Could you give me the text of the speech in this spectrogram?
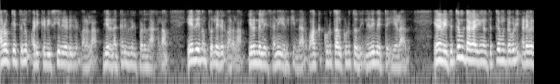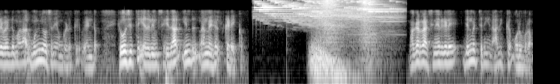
ஆரோக்கியத்திலும் அடிக்கடி சீர்கேடுகள் வரலாம். ஜீரண கருவிகள் பழுதாகலாம். ஏதேனும் தொல்லைகள் வரலாம். இரண்டிலே சனி இருக்கின்றார். வாக்கு கொடுத்தால் கொடுத்ததை நிறைவேற்ற இயலாது. எனவே திட்டமிட்ட காரியங்கள் திட்டமிட்டபடி நடைபெற வேண்டுமானால் முன் யோசனை உங்களுக்கு வேண்டும். யோசித்து எதிலையும் செய்தால் இன்று நன்மைகள் கிடைக்கும். மகர ராசி நேர்களே ஜென்மச்சனியின் ஆதிக்கம் ஒருபுறம்.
